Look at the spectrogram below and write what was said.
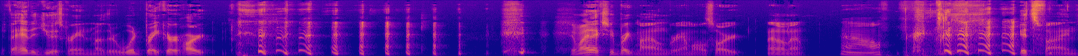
if I had a Jewish grandmother, would break her heart. Might actually break my own grandma's heart. I don't know. oh. It's fine.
